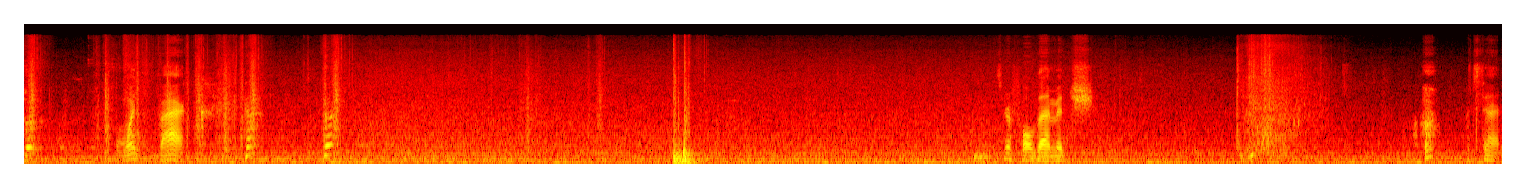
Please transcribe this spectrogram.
just went back. Is there fall damage? What's that?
